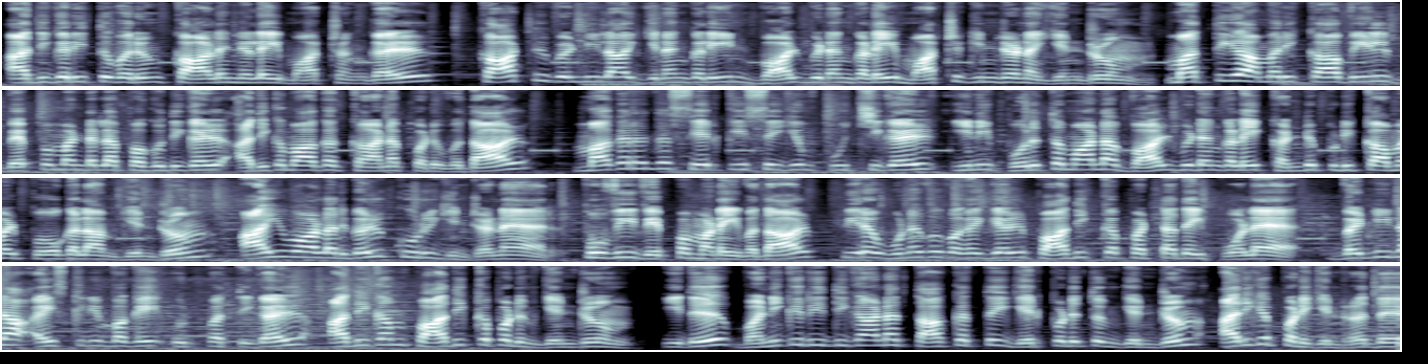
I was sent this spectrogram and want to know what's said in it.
அதிகரித்து வரும் காலநிலை மாற்றங்கள் காட்டு வெண்ணிலா இனங்களின் வாழ்விடங்களை மாற்றுகின்றன என்றும் மத்திய அமெரிக்காவில் வெப்பமண்டல பகுதிகள் அதிகமாக காணப்படுவதால் மகரந்த சேர்க்கை செய்யும் பூச்சிகள் இனி பொருத்தமான வாழ்விடங்களை கண்டுபிடிக்காமல் போகலாம் என்றும் ஆய்வாளர்கள் கூறுகின்றனர். புவி வெப்பமடைவதால் பிற உணவு வகைகள் பாதிக்கப்பட்டதைப் போல வெண்ணிலா ஐஸ்கிரீம் வகை உற்பத்திகள் அதிகம் பாதிக்கப்படும் என்றும் இது வணிக ரீதியான தாக்கத்தை ஏற்படுத்தும் என்றும் அறியப்படுகின்றது.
